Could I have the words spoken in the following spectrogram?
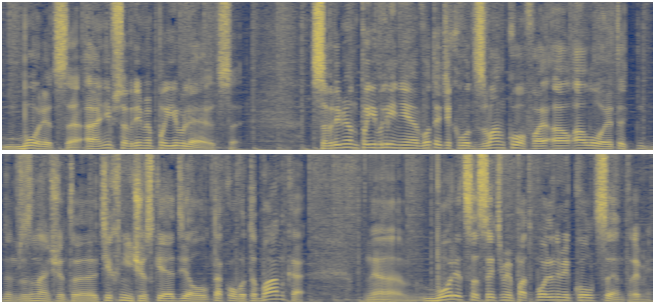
борются, а они все время появляются. Со времен появления вот этих вот звонков, а, а, алло, это, значит, э, технический отдел такого-то банка, э, борется с этими подпольными колл-центрами.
